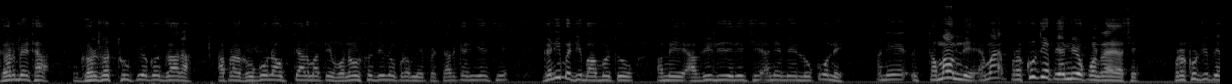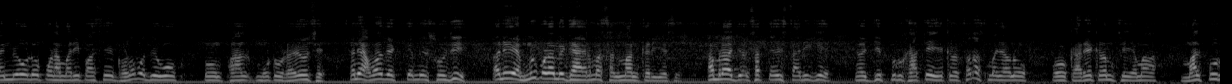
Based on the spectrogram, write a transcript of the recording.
ઘર બેઠા ઘરગથ્થુ ઉપયોગો દ્વારા આપણા રોગોના ઉપચાર માટે વનૌષધિનો પણ અમે પ્રચાર કરીએ છીએ. ઘણી બધી બાબતો અમે આવરી લીધેલી છે અને અમે લોકોને અને તમામને, એમાં પ્રકૃતિ પ્રેમીઓ પણ રહ્યા છે. પ્રકૃતિ પ્રેમીઓનો પણ અમારી પાસે ઘણો બધો એવો ફાલ મોટો રહ્યો છે અને આવા વ્યક્તિ અમે શોધી અને એમનું પણ અમે જાહેરમાં સન્માન કરીએ છીએ. હમણાં જ સત્યાવીસ તારીખે જીતપુર ખાતે એક સરસ મજાનો કાર્યક્રમ છે. એમાં માલપુર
